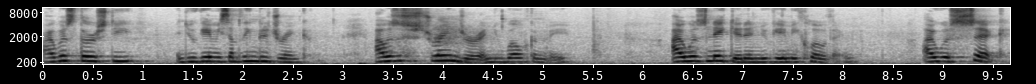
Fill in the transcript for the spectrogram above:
I was thirsty, and you gave me something to drink. I was a stranger, and you welcomed me. I was naked, and you gave me clothing. I was sick,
